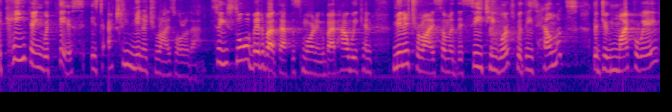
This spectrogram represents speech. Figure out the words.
The key thing with this is to actually miniaturize all of that. So you saw a bit about that this morning, about how we can miniaturize some of the CT works with these helmets that do microwave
